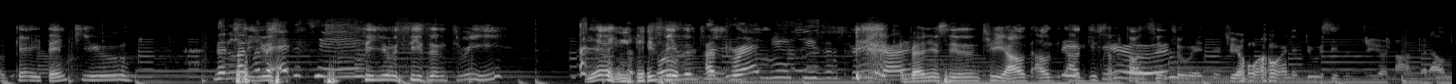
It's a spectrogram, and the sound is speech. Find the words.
Okay. Thank you. Good luck See with you- the editing. See you season three. Yay! Whoa, oh, season A brand new season three, guys. Brand new season three. I'll I'll Stay I'll give some thoughts into it if you want to do season three or not. But I'll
